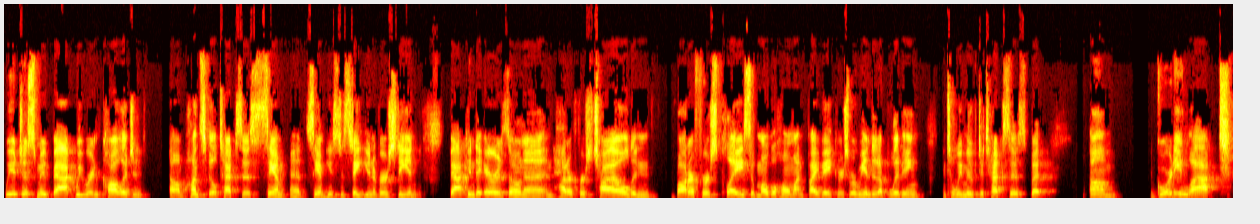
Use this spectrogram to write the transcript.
we had just moved back we were in college in um, huntsville texas sam at sam houston state university and back into arizona and had our first child and bought our first place a mobile home on five acres where we ended up living until we moved to texas. But um, gordy lacked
